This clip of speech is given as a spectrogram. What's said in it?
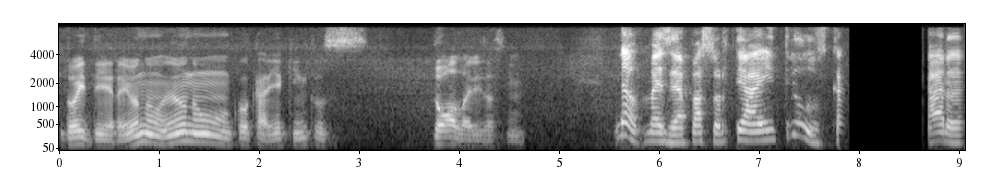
Doideira. Eu não, eu não colocaria 500 dólares assim. Não, mas é para sortear entre os caras.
